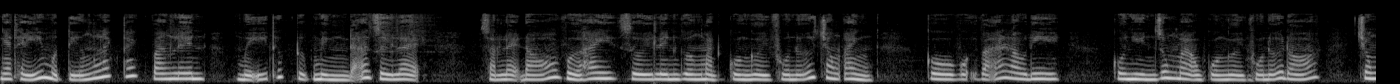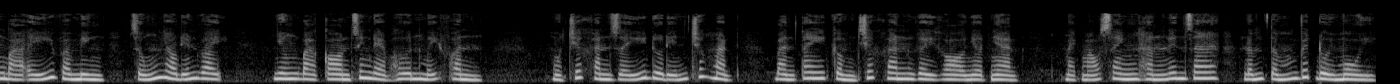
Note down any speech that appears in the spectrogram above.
nghe thấy một tiếng lách tách vang lên, mới ý thức được mình đã rơi lệ. Giọt lệ đó vừa hay rơi lên gương mặt của người phụ nữ trong ảnh. Cô vội vã lau đi. Cô nhìn dung mạo của người phụ nữ đó, trông bà ấy và mình giống nhau đến vậy, nhưng bà còn xinh đẹp hơn mấy phần. Một chiếc khăn giấy đưa đến trước mặt, bàn tay cầm chiếc khăn gầy gò nhợt nhạt, mạch máu xanh hằn lên da, lấm tấm vết đồi mồi.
